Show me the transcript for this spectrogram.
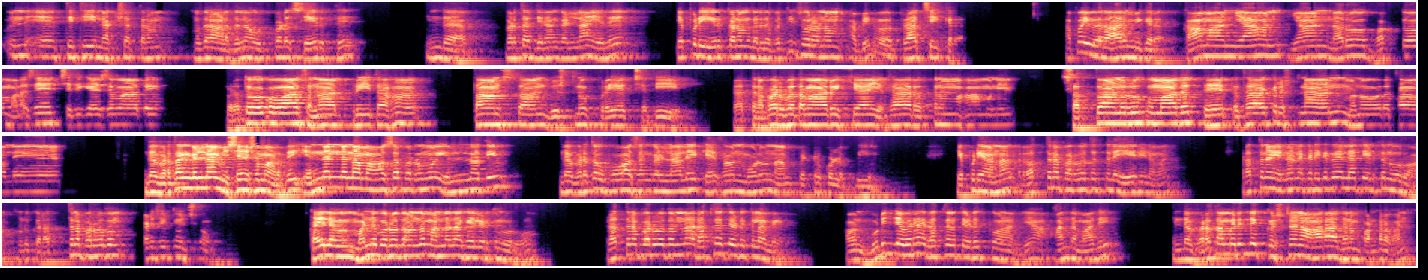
இந்த திதி நட்சத்திரம் முதலானதெல்லாம் உட்பட சேர்த்து இந்த விரத தினங்கள்லாம் எது எப்படி இருக்கணுங்கிறத பற்றி சொல்லணும் அப்படின்னு அவர் பிரார்த்திக்கிறார். அப்ப இவர் ஆரம்பிக்கிறார். காமான் யான் யான் நரோ பக்தோ மனசே சிதிகேசமாத் விரதோபவாசனாத் பிரீதா தான் ஸ்தான் விஷ்ணு பிரயச்சதி. ரத்ன பர்வதமாருஹ்ய யதா ரத்னம் மகாமுனி. சத்வானுரூபமாதத்தே ததா கிருஷ்ணான் மனோரதானே. இந்த விரதங்கள்லாம் விசேஷமானது. என்னென்ன நாம் ஆசைப்படுறோமோ எல்லாத்தையும் இந்த விரத உபவாசங்கள்னாலே கேசவன் மூலம் நாம் பெற்றுக்கொள்ள முடியும். எப்படியானால் ரத்ன பர்வதத்தில் ஏறினவன் ரத்னம் என்னென்ன கிடைக்கிறதோ எல்லாத்தையும் எடுத்துன்னு வருவான் உனக்கு ரத்தன பர்வதம் கிடைச்சிருக்குன்னு வச்சுக்கோங்க. கையில மண்ணு பர்வதம்னா மண்ணை தான் கையில எடுத்துன்னு வருவோம் ரத்தன பர்வதம்னா ரத்னத்தை எடுக்கலாமே. அவன் முடிஞ்சவரை ரத்னத்தை எடுக்கலாம் இல்லையா? அந்த மாதிரி இந்த விரதம் இருந்து கிருஷ்ணனை ஆராதனம் பண்றவன்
